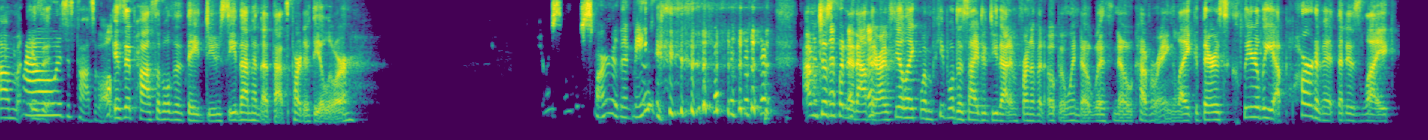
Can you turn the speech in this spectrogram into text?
Um, How is, is this possible? it, is it possible that they do see them and that that's part of the allure? You're so much smarter than me. I'm just putting it out there. I feel like when people decide to do that in front of an open window with no covering, like there's clearly a part of it that is like,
